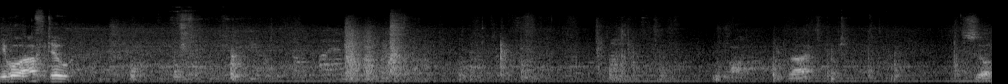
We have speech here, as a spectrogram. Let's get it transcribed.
you won't have to. Right. So,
